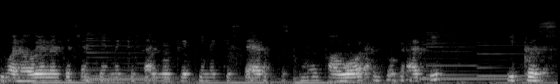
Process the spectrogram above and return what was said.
Y bueno, obviamente se entiende que es algo que tiene que ser pues como un favor, algo gratis. Y pues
